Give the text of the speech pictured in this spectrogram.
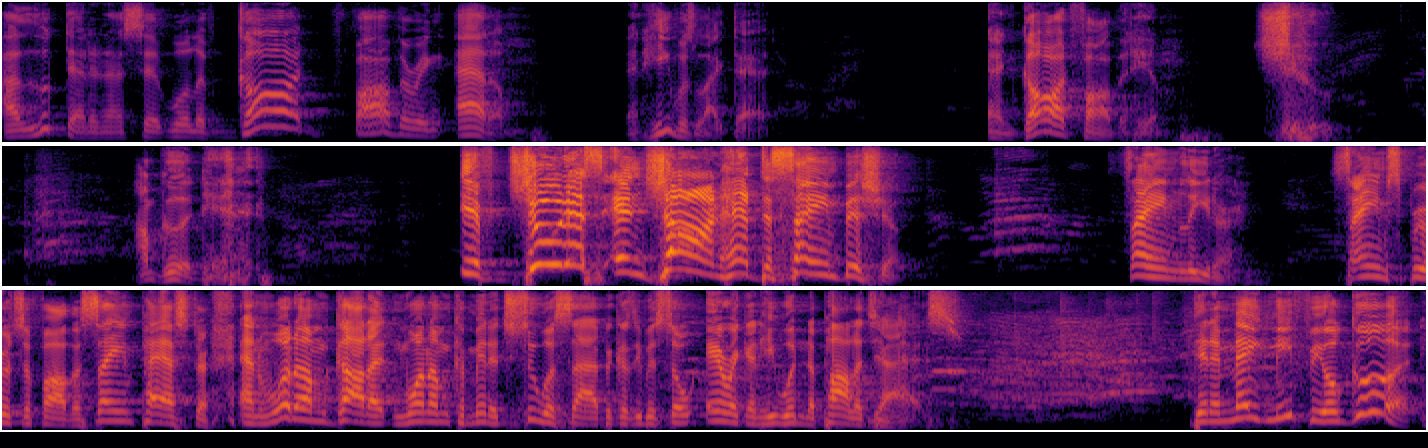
I looked at it and I said, well, if God fathering Adam, and he was like that, and God fathered him, shoot, I'm good then. if Judas and John had the same bishop, same leader, same spiritual father, same pastor, and one of them got it, and one of them committed suicide because he was so arrogant he wouldn't apologize. Then it made me feel good.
